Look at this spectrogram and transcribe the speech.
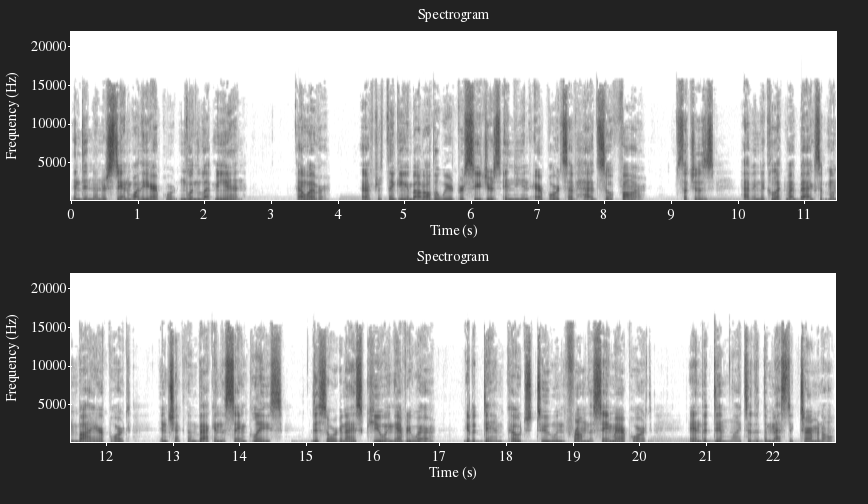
and didn't understand why the airport wouldn't let me in. However, after thinking about all the weird procedures Indian airports have had so far, such as having to collect my bags at Mumbai airport and check them back in the same place, disorganized queuing everywhere, get a damn coach to and from the same airport, and the dim lights of the domestic terminal,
